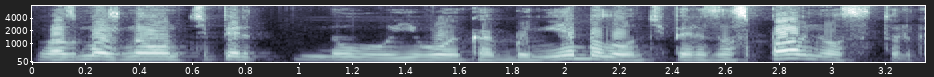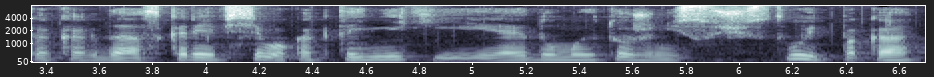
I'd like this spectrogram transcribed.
Возможно, он теперь, ну, его как бы не было, он теперь заспавнился только когда, скорее всего, как тайники. И я думаю, тоже не существует, пока...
